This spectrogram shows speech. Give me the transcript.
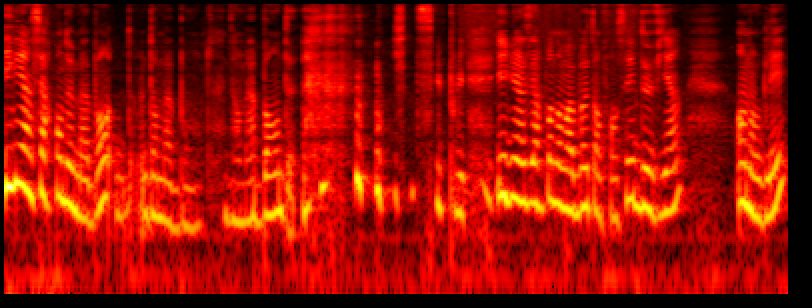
Il y a un serpent de ma bande, dans ma bande, dans ma bande, je ne sais plus. Il y a un serpent dans ma botte en français devient, en anglais,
